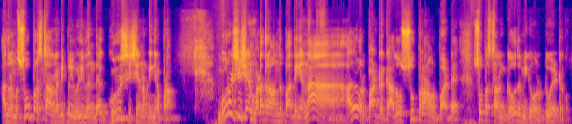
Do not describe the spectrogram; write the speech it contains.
அது நம்ம சூப்பர் ஸ்டார் நடிப்பில் வெளிவந்த குரு சிஷ்யன் அப்படிங்கிற படம். குரு சிஷ்யன் படத்தில் வந்து பார்த்தீங்கன்னா அதில் ஒரு பாட்டு இருக்குது அதுவும் சூப்பரான ஒரு பாட்டு. சூப்பர் ஸ்டாரும் கௌதமிக்கும் ஒரு டூயட் இருக்கும்.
